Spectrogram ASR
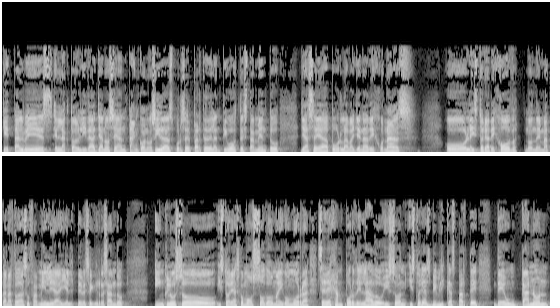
que tal vez en la actualidad ya no sean tan conocidas por ser parte del Antiguo Testamento, ya sea por la ballena de Jonás o la historia de Job, donde matan a toda su familia y él debe seguir rezando. Incluso historias como Sodoma y Gomorra se dejan por de lado y son historias bíblicas, parte de un canon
